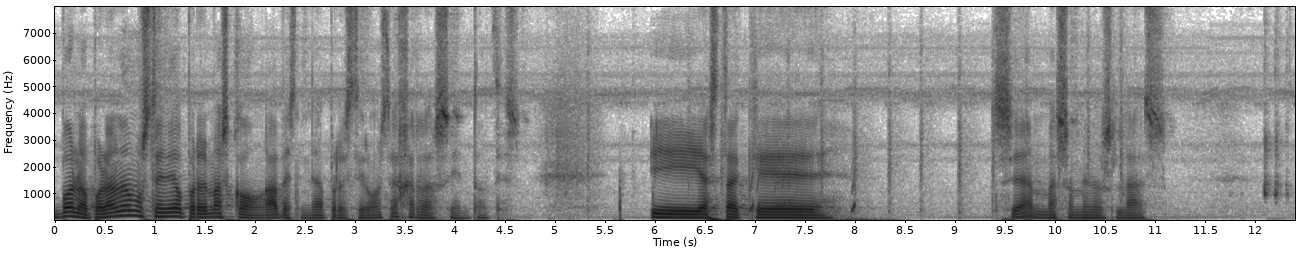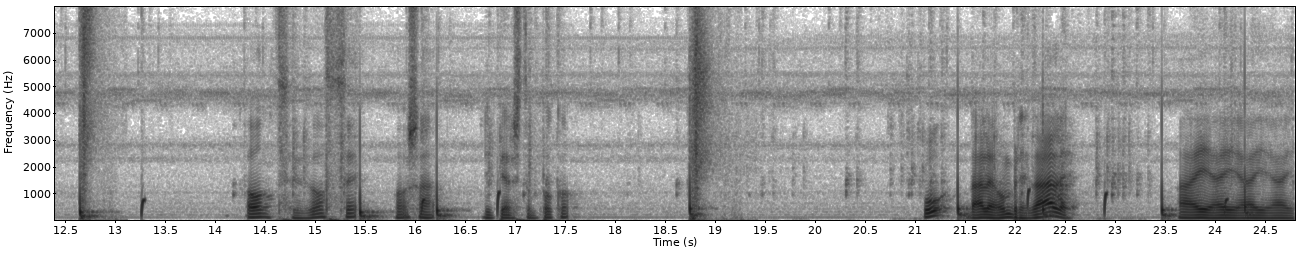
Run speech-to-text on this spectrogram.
Bueno, por ahora no hemos tenido problemas con aves ni nada por el estilo. Vamos a dejarlo así entonces. Y hasta que sean más o menos las 11, 12. Vamos a limpiar esto un poco. Uh, dale, hombre, dale. Ahí, ahí, ahí, ahí.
